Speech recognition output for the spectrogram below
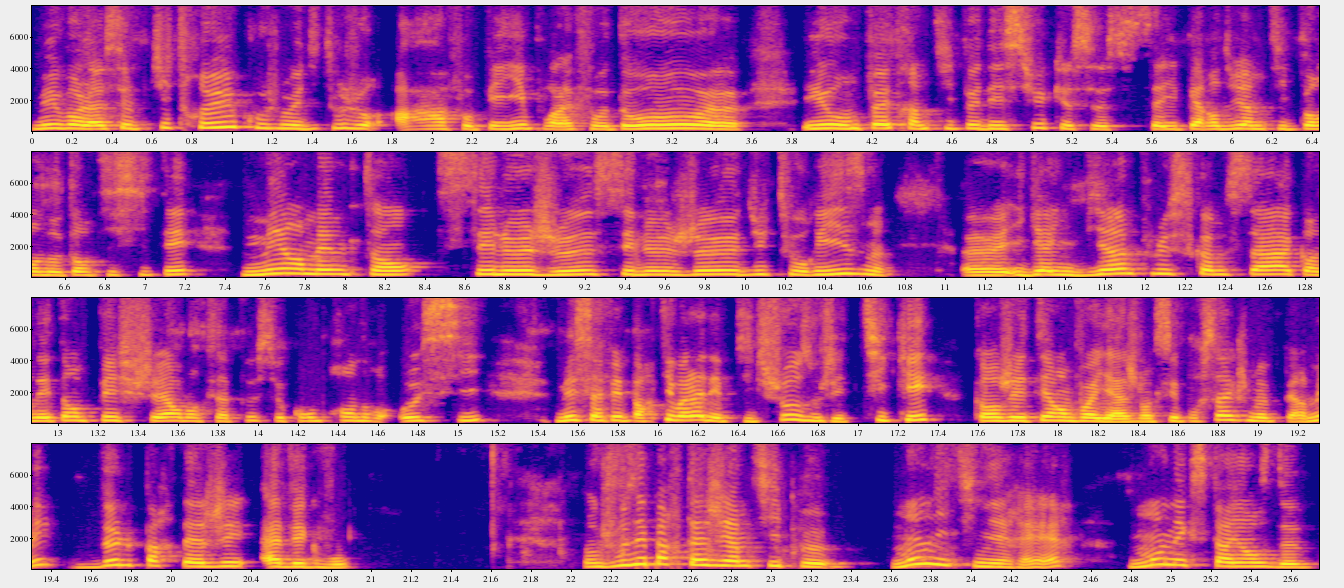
Mais voilà, c'est le petit truc où je me dis toujours ah faut payer pour la photo euh, et on peut être un petit peu déçu que ça ait perdu un petit peu en authenticité. Mais en même temps, c'est le jeu, c'est le jeu du tourisme euh, ils gagnent bien plus comme ça qu'en étant pêcheur, donc ça peut se comprendre aussi. Mais ça fait partie voilà des petites choses où j'ai tiqué quand j'étais en voyage. Donc c'est pour ça que je me permets de le partager avec vous. Donc je vous ai partagé un petit peu mon itinéraire, mon expérience de,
